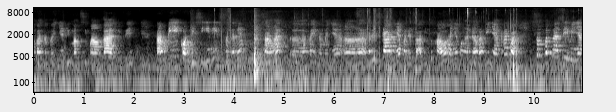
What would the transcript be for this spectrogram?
apa namanya dimaksimalkan gitu ya. Tapi kondisi ini sebenarnya sangat e, apa ya namanya e, riskan ya pada saat itu kalau hanya mengandalkan minyak kenapa sempat nanti minyak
